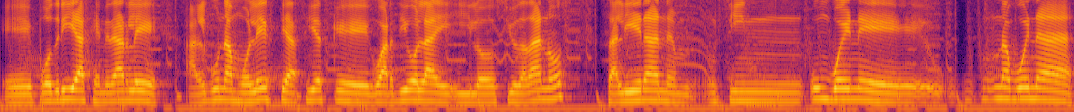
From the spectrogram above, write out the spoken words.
eh, podría generarle alguna molestia si es que Guardiola y, los ciudadanos salieran em, sin un buen eh, una buena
